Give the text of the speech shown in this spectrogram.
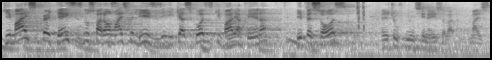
Que mais pertences nos farão mais felizes e que as coisas que valem a pena e pessoas, a gente não ensina isso lá, mas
